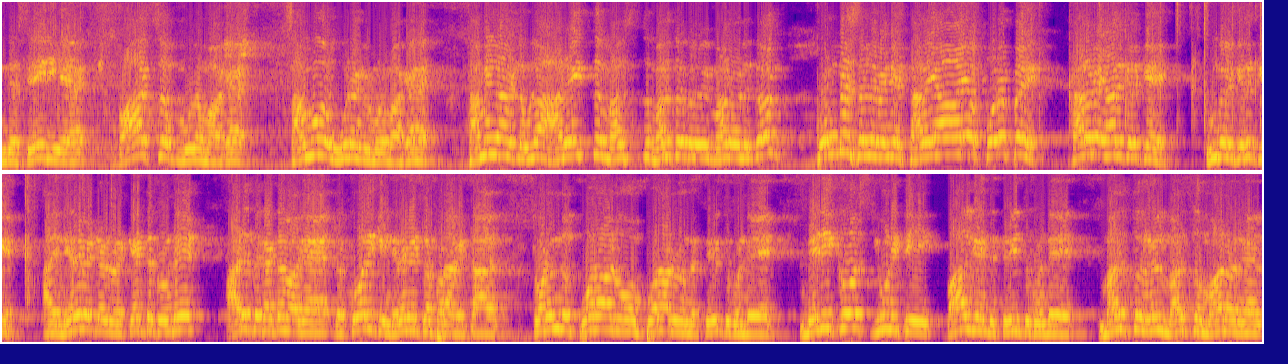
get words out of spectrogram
இந்த செய்தியை வாட்ஸ்அப் மூலமாக சமூக ஊடகங்கள் மூலமாக தமிழ்நாட்டில் உள்ள அனைத்து மருத்துவ கல்லூரி மாணவர்களுக்கும் கொண்டு செல்ல வேண்டிய தலையாய பொறுப்பு தலைமை யாருக்கு இருக்கு உங்களுக்கு இருக்கு. அதை நிறைவேற்ற கேட்டுக்கொண்டு அடுத்த கட்டமாக இந்த கோரிக்கை நிறைவேற்றப்படாவிட்டால் தொடர்ந்து போராடுவோம் போராடுவோம் என்று தெரிவித்துக் கொண்டு மெடிக்கோஸ் யூனிட்டி வாழ்க என்று தெரிவித்துக் கொண்டு மருத்துவர்கள் மருத்துவ மாணவர்கள்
